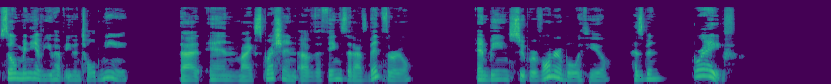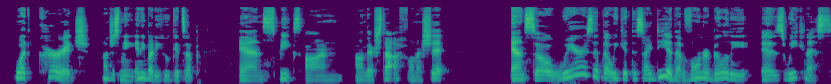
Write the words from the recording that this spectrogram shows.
so many of you have even told me that in my expression of the things that I've been through and being super vulnerable with you has been brave. What courage, not just me, anybody who gets up and speaks on on their stuff, on their shit. And so where is it that we get this idea that vulnerability is weakness?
